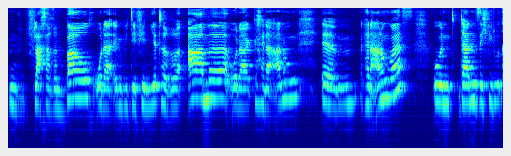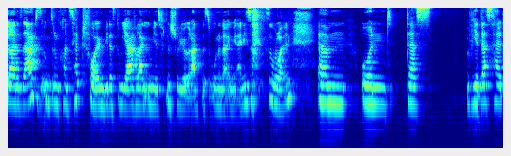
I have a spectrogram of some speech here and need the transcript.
einen flacheren Bauch oder irgendwie definiertere Arme oder keine Ahnung, ähm, keine Ahnung was. Und dann sich, wie du gerade sagtest, irgendeinem so Konzept folgen, wie dass du jahrelang irgendwie ins Fitnessstudio gerannt bist, ohne da irgendwie einig sein zu wollen. Ähm, und dass wir das halt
